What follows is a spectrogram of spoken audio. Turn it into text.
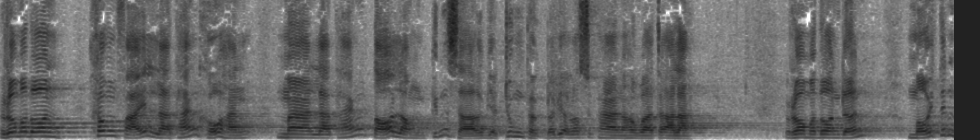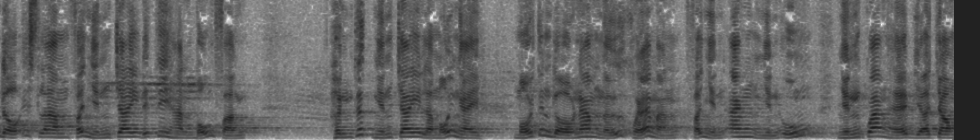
Ramadan không phải là tháng khổ hạnh mà là tháng tỏ lòng kính sợ và trung thực đối với Allah Subhanahu wa Taala. Ramadan đến, mỗi tín đồ Islam phải nhịn chay để thi hành bổn phận. Hình thức nhịn chay là mỗi ngày, mỗi tín đồ nam nữ khỏe mạnh phải nhịn ăn, nhịn uống, nhịn quan hệ vợ chồng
